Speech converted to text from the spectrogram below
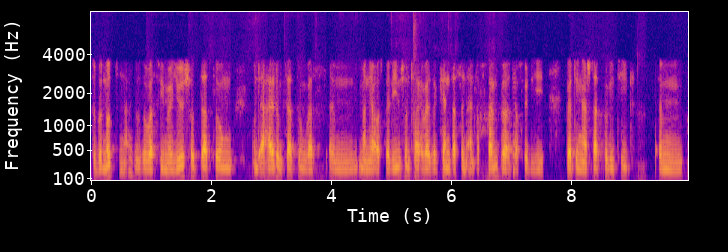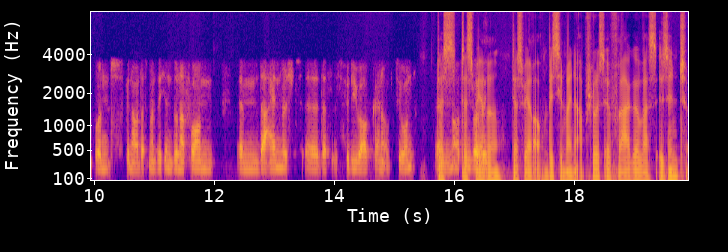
zu benutzen. Also sowas wie Milieuschutzsatzungen und Erhaltungssatzungen, was ähm, man ja aus Berlin schon teilweise kennt, das sind einfach Fremdwörter für die Göttinger Stadtpolitik. Ähm, und genau, dass man sich in so einer Form ähm, da einmischt, äh, das ist für die überhaupt keine Option. Ähm, das, das, wäre, das wäre auch ein bisschen meine Abschlussfrage. Was sind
